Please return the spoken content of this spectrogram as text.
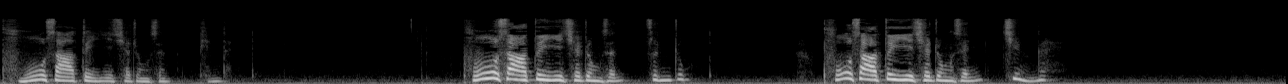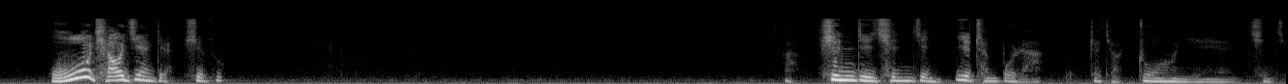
菩萨对一切众生平等的，菩萨对一切众生尊重的，菩萨对一切众生敬爱，无条件的协助。啊心地清净，一尘不染，这叫庄严清净。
